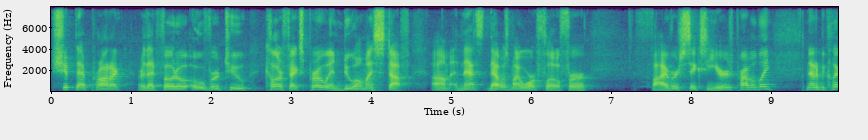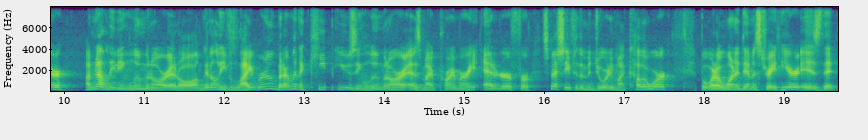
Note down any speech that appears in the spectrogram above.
ship that product or that photo over to Color Efex Pro and do all my stuff. Um, and that's that was my workflow for five or six years, probably. Now, to be clear, I'm not leaving Luminar at all. I'm going to leave Lightroom, but I'm going to keep using Luminar as my primary editor for, especially for the majority of my color work. But what I want to demonstrate here is that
